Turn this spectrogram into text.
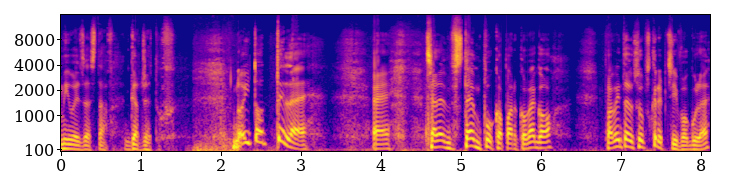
miły zestaw gadżetów. No i to tyle. E, celem wstępu koparkowego. Pamiętaj o subskrypcji w ogóle,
